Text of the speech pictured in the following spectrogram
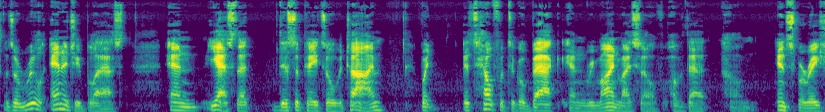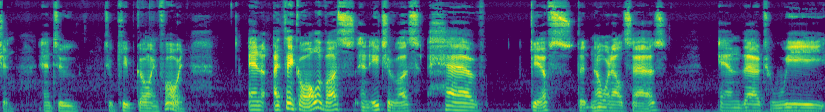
It was a real energy blast. And yes, that dissipates over time, but it's helpful to go back and remind myself of that um, inspiration and to to keep going forward. And I think all of us and each of us have gifts that no one else has and that we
